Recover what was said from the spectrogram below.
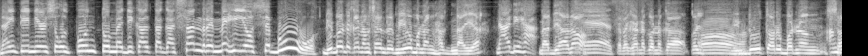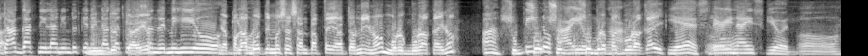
19 years old punto medical taga San Remigio, Cebu. Di ba na ka ng San Remio manang hagnaya? Nadiha. Na diha no? Yes. Kadaghan ako naka Oh. nindutar ba ng Ang dagat nila nindot kay ng Nindot dagat ko sa kayo? San Remigio. Ya pagabot nimo sa Santa Fe ato ni no, murag Boracay no? Ah, Sub, pino sub, sub, kayo sobra mga- Boracay. Yes, very nice gyud. Oo.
